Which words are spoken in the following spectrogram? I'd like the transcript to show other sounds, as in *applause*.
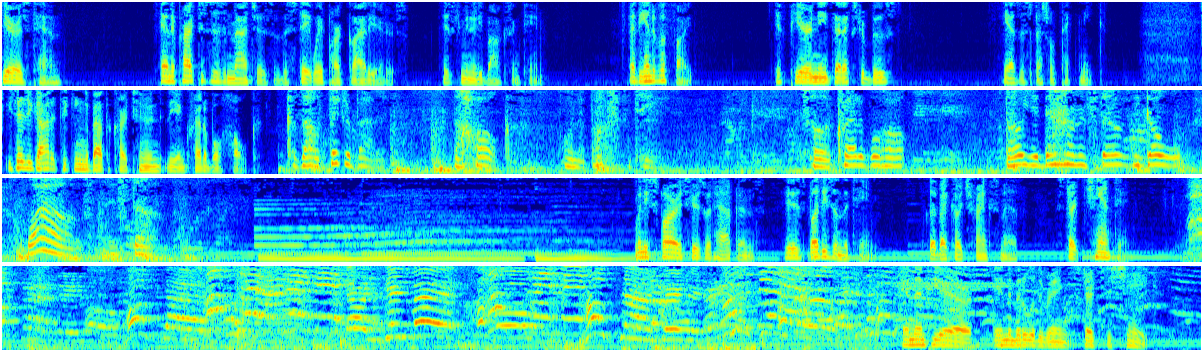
Pierre is 10, and he practices in matches of the Stateway Park Gladiators, his community boxing team. At the end of a fight, if Pierre needs that extra boost, he has a special technique. He says he got it thinking about the cartoon The Incredible Hulk. Cause I was thinking about it. The Hulk on the boxing team. So Incredible Hulk throw you *laughs* down and stuff. You go wilds and stuff. When he spars, here's what happens. His buddies on the team, led by Coach Frank Smith, start chanting. Hulk time, baby! Hulk time! Now he's getting mad! Uh-oh! Hulk time, baby! And then Pierre, in the middle of the ring, starts to shake.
